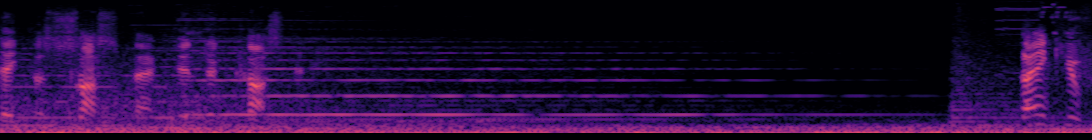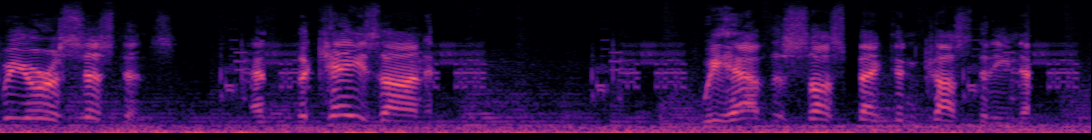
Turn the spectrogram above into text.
Take the suspect into custody. Thank you for your assistance. And the Kazon. We have the suspect in custody now.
